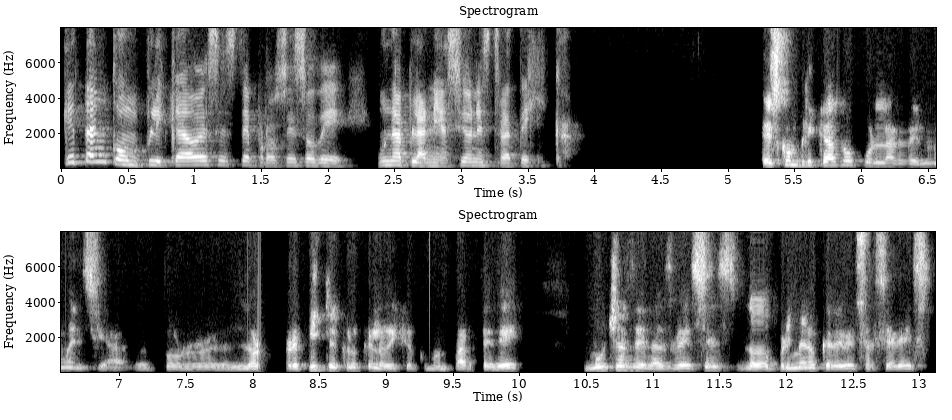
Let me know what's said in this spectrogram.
¿qué tan complicado es este proceso de una planeación estratégica? Es complicado por la renuencia, por, lo repito y creo que lo dije como en parte de, muchas de las veces lo primero que debes hacer es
